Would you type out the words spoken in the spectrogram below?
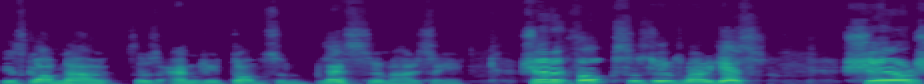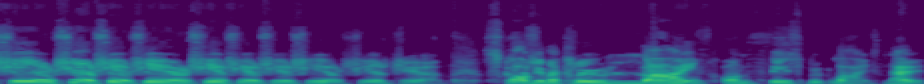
He's gone now, says Angie Thompson. Bless him, I say. Share it, folks, says James Barr. Yes, Share, share, share, share, share, share, share, share, share, share, share. Scottie McClue live on Facebook Live. Now,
